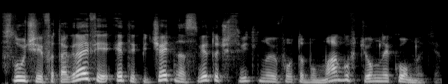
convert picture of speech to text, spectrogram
В случае фотографии это печать на светочувствительную фотобумагу в темной комнате.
